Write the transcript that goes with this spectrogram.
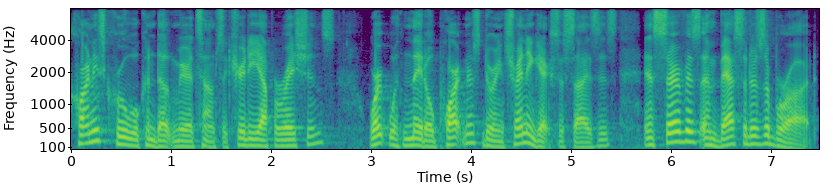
Carney's crew will conduct maritime security operations, work with NATO partners during training exercises, and serve as ambassadors abroad.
